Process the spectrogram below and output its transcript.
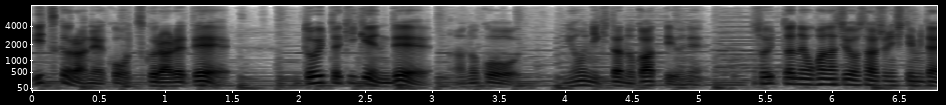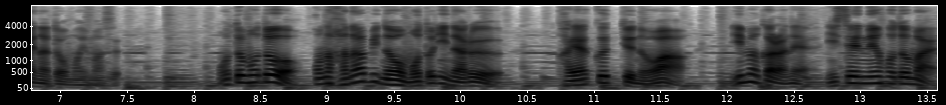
いつからねこう作られてどういった期限であのこう日本に来たのかっていうねそういったねお話を最初にしてみたいなと思います。もともとこの花火の元になる火薬っていうのは今からね2000年ほど前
